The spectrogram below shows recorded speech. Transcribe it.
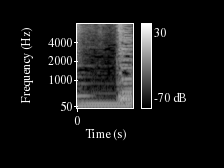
Bye.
